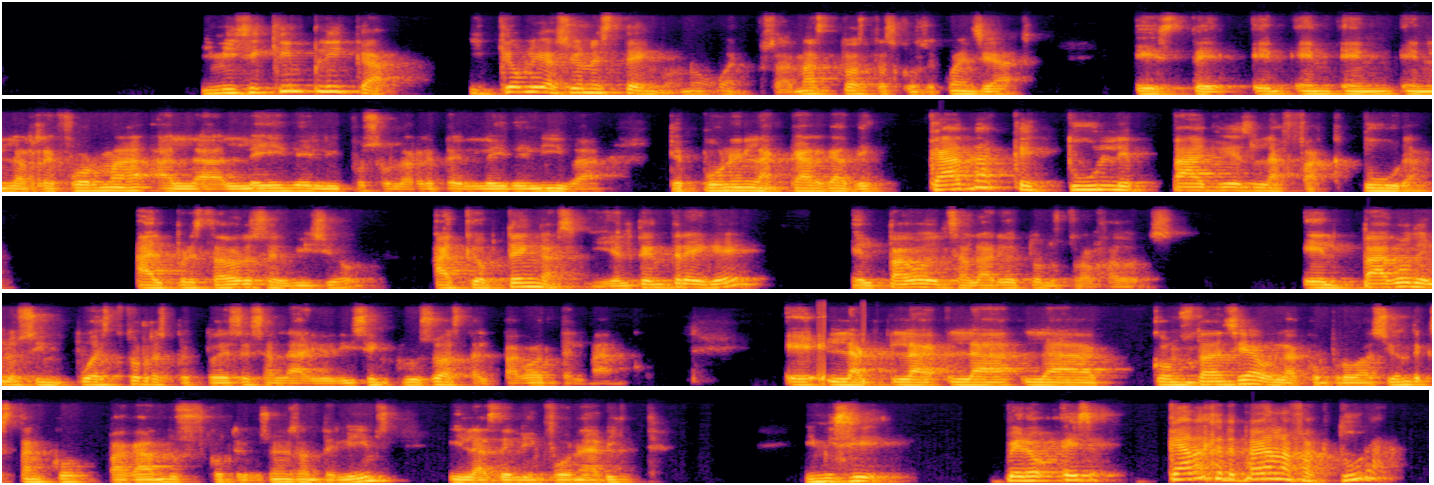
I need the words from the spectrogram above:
Y me dice, ¿qué implica? ¿Y qué obligaciones tengo? ¿No? Bueno, pues además todas estas consecuencias, este, en, la reforma a la ley del impuesto sobre la renta de ley del IVA, te ponen la carga de cada que tú le pagues la factura al prestador de servicio a que obtengas y él te entregue el pago del salario de todos los trabajadores, el pago de los impuestos respecto a ese salario, dice incluso hasta el pago ante el banco, eh, la, la, la, constancia o la comprobación de que están pagando sus contribuciones ante el IMSS y las del Infonavit. Y me dice, pero es cada que te pagan la factura.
